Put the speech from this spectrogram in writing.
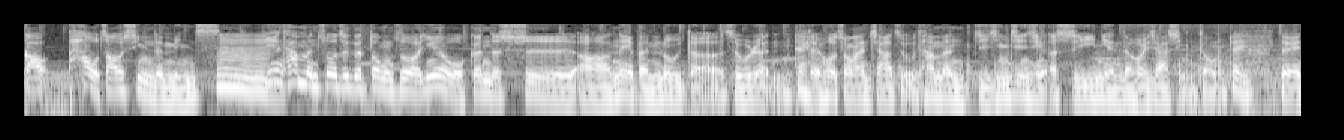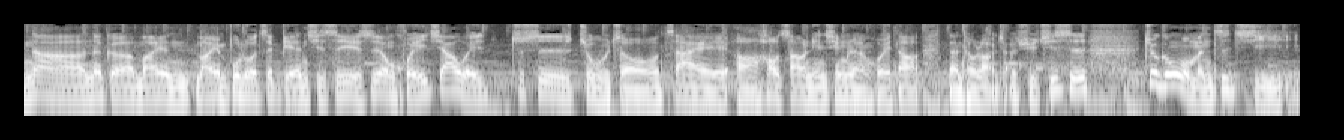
高号召性的名词，嗯，因为他们做这个动作，因为我跟的是呃内本路的族人，对，或中安家族，他们已经进行二十一年的回家行动，对。对。那那个马远马远部落这边，其实也是用回家为就是主轴，在呃号召年轻人回到南投老家去。其实就跟我们自己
